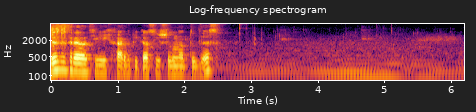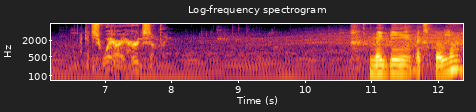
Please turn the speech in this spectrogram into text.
This is relatively hard because you should not do this. I can swear I heard something. Maybe explosion?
